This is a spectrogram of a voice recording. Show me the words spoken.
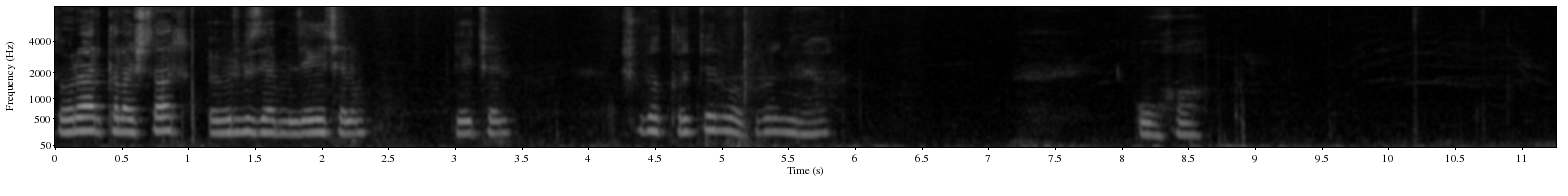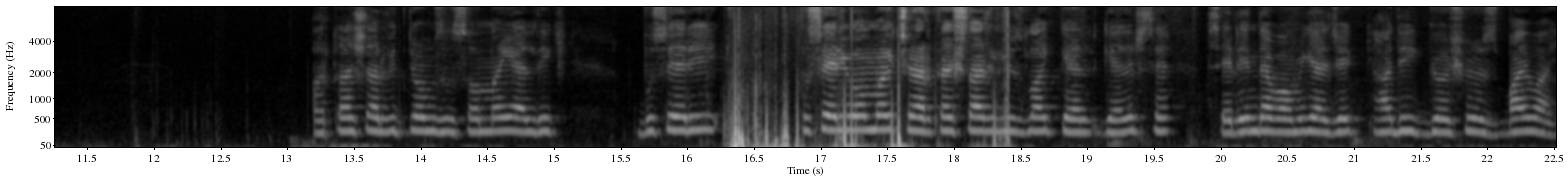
Sonra arkadaşlar öbür güzelimize geçelim. Geçelim. Şurada kırık yer var. Burası ne ya? Oha. Arkadaşlar videomuzun sonuna geldik. bu seri bu seri olmak için arkadaşlar 100 like gel- gelirse serinin devamı gelecek. Hadi görüşürüz. Bay bay.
